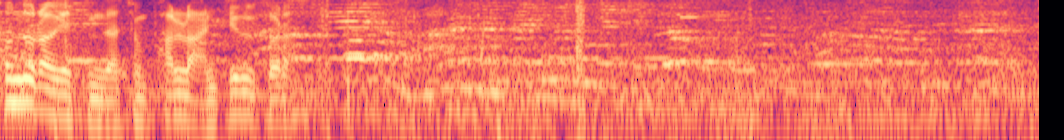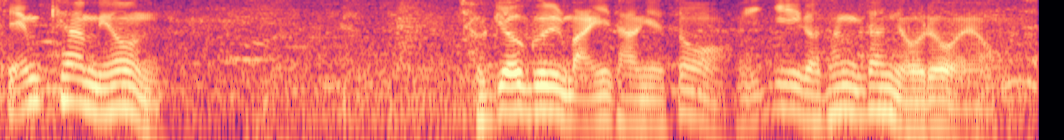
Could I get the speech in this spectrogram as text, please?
손으로 하겠습니다. 전 발로 안 찍을 거라. 잼캐 하면 저격을 많이 당해서 이기기가 상당히 어려워요.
